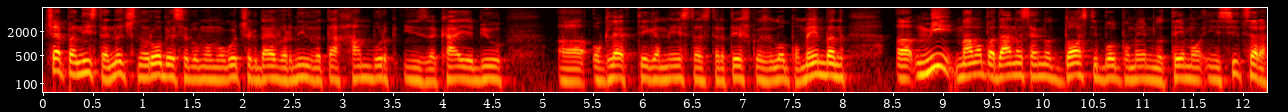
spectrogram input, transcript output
Če pa niste nič narobe, se bomo mogoče kdaj vrnili v ta Hamburg in zakaj je bil uh, ogled tega mesta strateško zelo pomemben. Uh, mi imamo pa danes eno dosti bolj pomembno temo in sicer,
